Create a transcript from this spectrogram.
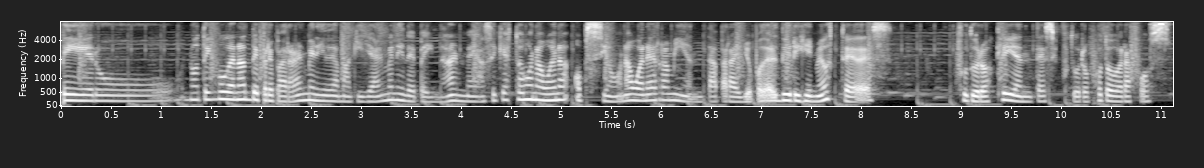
pero no tengo ganas de prepararme, ni de maquillarme, ni de peinarme. Así que esto es una buena opción, una buena herramienta para yo poder dirigirme a ustedes, futuros clientes, futuros fotógrafos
